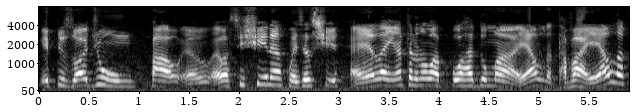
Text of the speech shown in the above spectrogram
Episódio 1, pau, eu, eu assisti, né? Comecei a assistir. Aí ela entra numa porra de uma. Ela, tava ela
